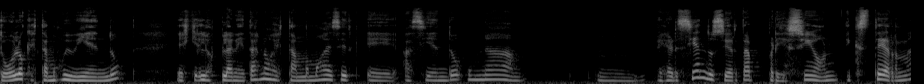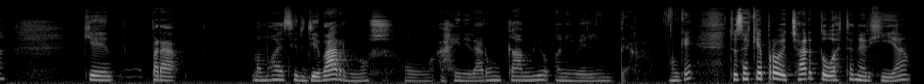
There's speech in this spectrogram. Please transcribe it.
todo lo que estamos viviendo es que los planetas nos están, vamos a decir, eh, haciendo una ejerciendo cierta presión externa que para, vamos a decir, llevarnos o a generar un cambio a nivel interno. Entonces hay que aprovechar toda esta energía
